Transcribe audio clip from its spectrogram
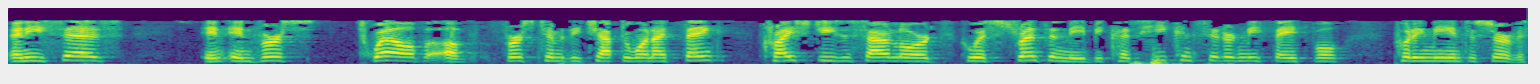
And he says in, in verse 12 of 1 Timothy chapter 1, I thank Christ Jesus our Lord who has strengthened me because he considered me faithful, putting me into service.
